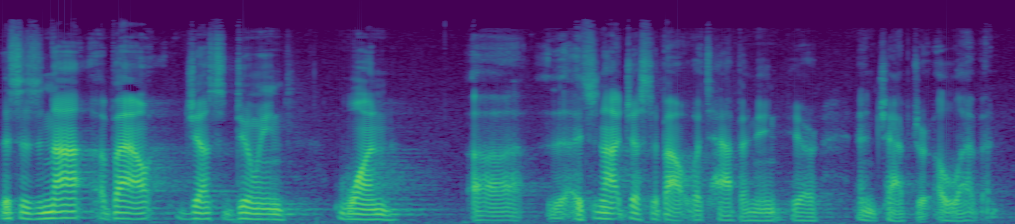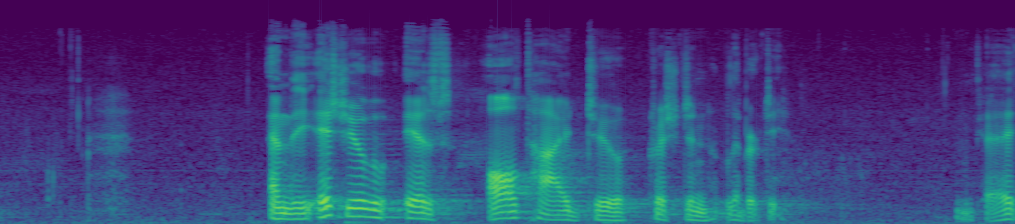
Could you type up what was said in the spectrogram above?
This is not about just doing one, uh, it's not just about what's happening here in chapter 11. And the issue is all tied to Christian liberty. Okay.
